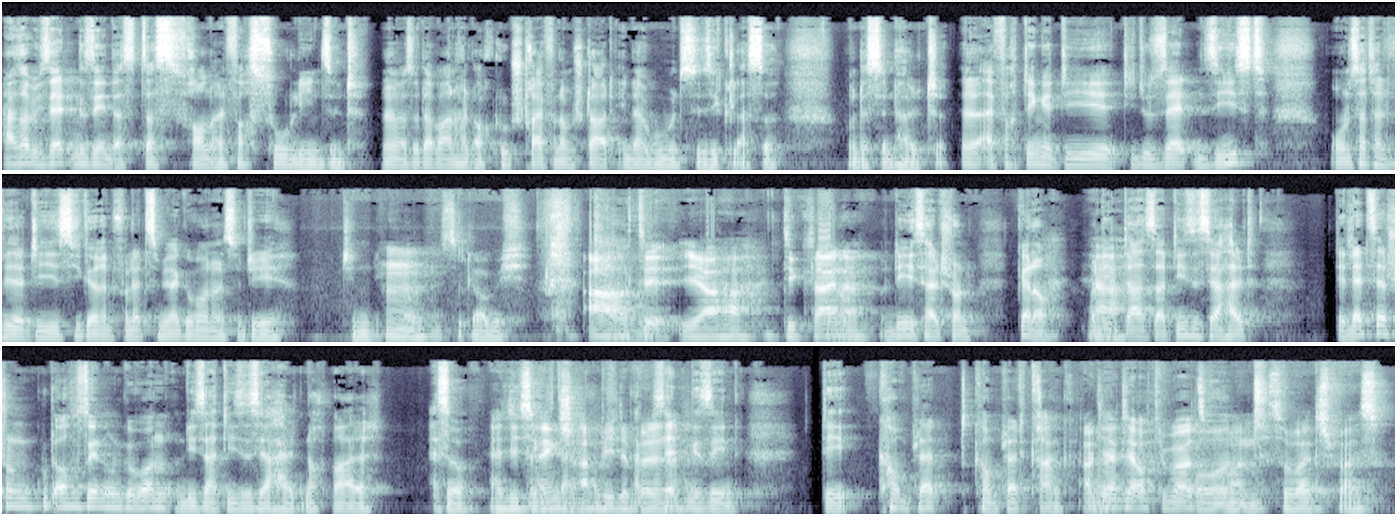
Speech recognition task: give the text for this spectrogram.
also habe ich selten gesehen, dass, dass Frauen einfach so lean sind. Ne? Also da waren halt auch Glutstreifen am Start in der Women's Physik-Klasse. Und das sind halt einfach Dinge, die, die du selten siehst. Und es hat halt wieder die Siegerin von letztem Jahr gewonnen, also die die Nicole hm. ist sie, glaube ich. Ah, ähm, die, ja, die kleine. Genau. Und die ist halt schon, genau. Und ja. die da sah dieses Jahr halt, der letzte Jahr schon gut ausgesehen und gewonnen und die sah dieses Jahr halt nochmal, also. Ja, die ist eigentlich unbeatable. Ich selten gesehen. Die komplett, komplett krank. Aber ja. die hat ja auch die Worlds und gewonnen, soweit ich weiß.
